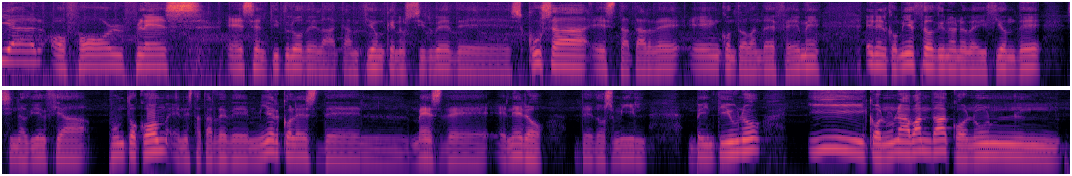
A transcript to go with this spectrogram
Fear of All Flesh es el título de la canción que nos sirve de excusa esta tarde en Contrabanda FM en el comienzo de una nueva edición de sinaudiencia.com en esta tarde de miércoles del mes de enero de 2021 y con una banda, con un,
